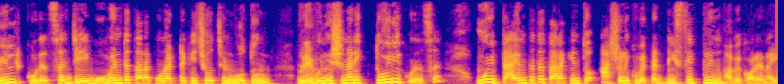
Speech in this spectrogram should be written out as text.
বিল্ড করেছে, যেই মোমেন্টে তারা কোনো একটা কিছু হচ্ছে নতুন রেভলিউশনারি তৈরি করেছে, ওই টাইমটাতে তারা কিন্তু আসলে খুব একটা ডিসিপ্লিন ভাবে করে নাই।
